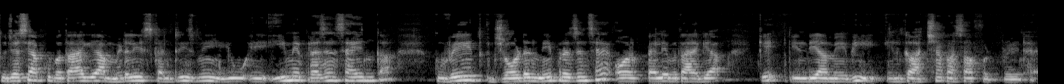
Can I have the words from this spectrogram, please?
तो जैसे आपको बताया गया मिडल ईस्ट कंट्रीज़ में यूएई में प्रेजेंस है इनका कुवैत जॉर्डन में प्रेजेंस है, और पहले बताया गया कि इंडिया में भी इनका अच्छा खासा फुटप्रिंट है।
